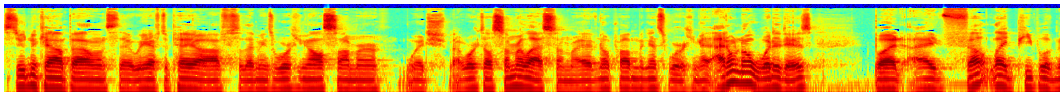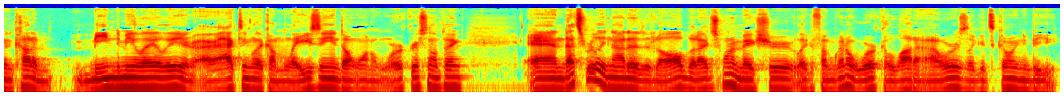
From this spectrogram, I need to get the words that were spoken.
student account balance that we have to pay off, so that means working all summer, which I worked all summer last summer. I have no problem against working. I, don't know what it is, but I felt like people have been kind of mean to me lately or are acting like I'm lazy and don't want to work or something. And that's really not it at all, but I just want to make sure like if I'm going to work a lot of hours, like it's going to be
